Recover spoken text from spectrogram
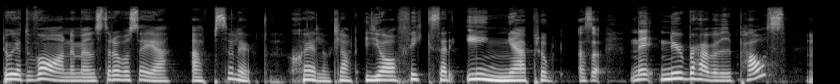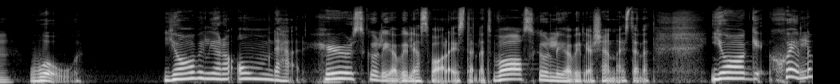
Du har ett vanemönster av att säga absolut, Mm. självklart, jag fixar inga problem. Alltså, nej, nu behöver vi paus. Mm. Wow. Jag vill göra om det här. Hur skulle jag vilja svara istället? Vad skulle jag vilja känna istället? Jag själv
